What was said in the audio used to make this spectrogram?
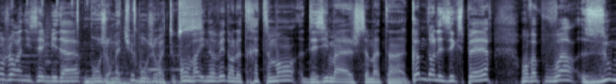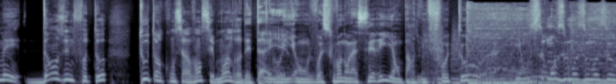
Bonjour Anissa Mbida. Bonjour Mathieu, bonjour à tous. On va innover dans le traitement des images ce matin. Comme dans les experts, on va pouvoir zoomer dans une photo tout en conservant ses moindres détails. Oui, on le voit souvent dans la série, on part d'une photo euh, et on zoome, on zoome, on zoome, on zoome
